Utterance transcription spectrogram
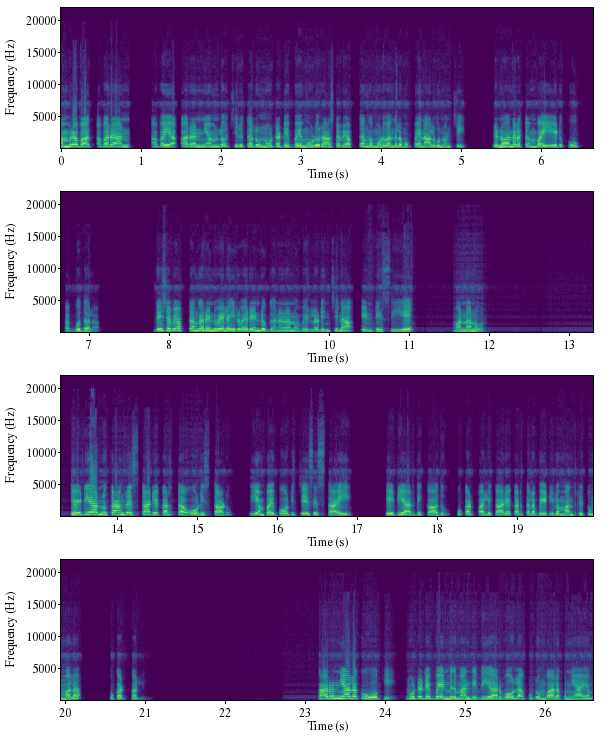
అమ్రాబాద్ అభర అభయ అరణ్యంలో చిరుతలు నూట డెబ్బై మూడు రాష్ట్ర వ్యాప్తంగా మూడు వందల ముప్పై నాలుగు నుంచి రెండు వందల తొంభై ఏడుకు తగ్గుదల. దేశవ్యాప్తంగా రెండు వేల ఇరవై రెండు గణనను వెల్లడించిన ఎన్టీసీఏ మన్ననూర్. కేటీఆర్ను కాంగ్రెస్ కార్యకర్త ఓడిస్తాడు. సీఎంపై పోటీ చేసే స్థాయి కేటీఆర్ది కాదు. కుకట్పల్లి కార్యకర్తల భేటీలో మంత్రి తుమ్మల కుకట్పల్లి. కారుణ్యాలకు ఓకే. నూట డెబ్బై ఎనిమిది మంది వీఆర్ఓల కుటుంబాలకు న్యాయం.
